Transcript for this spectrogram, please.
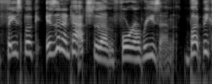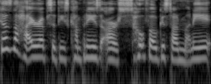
Facebook isn't attached to them for a reason, but because the higher ups at these companies are so focused on money,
